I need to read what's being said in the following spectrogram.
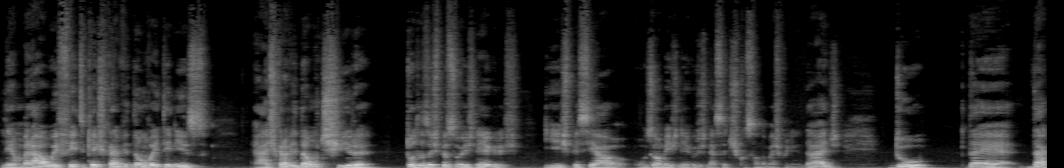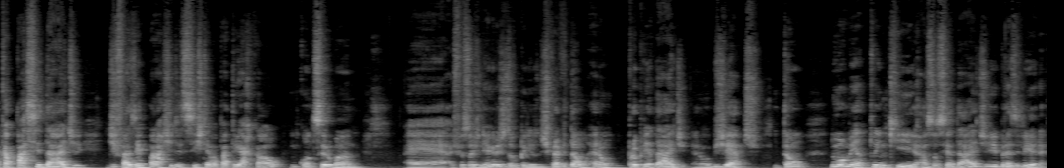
lembrar o efeito que a escravidão vai ter nisso. A escravidão tira todas as pessoas negras, e em especial os homens negros nessa discussão da masculinidade, do da, da capacidade de fazer parte desse sistema patriarcal enquanto ser humano. É, as pessoas negras no período de escravidão eram propriedade, eram objetos. Então, no momento em que a sociedade brasileira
